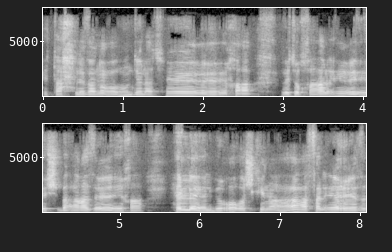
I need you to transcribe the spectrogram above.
פתח לבנון דלתך, ותאכל אש בארזיך, הלל בראש כנף על ארז,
